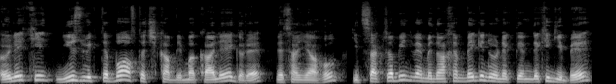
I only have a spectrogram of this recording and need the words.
Öyle ki Newsweek'te bu hafta çıkan bir makaleye göre Netanyahu, Yitzhak Rabin ve Menachem Begin örneklerindeki gibi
